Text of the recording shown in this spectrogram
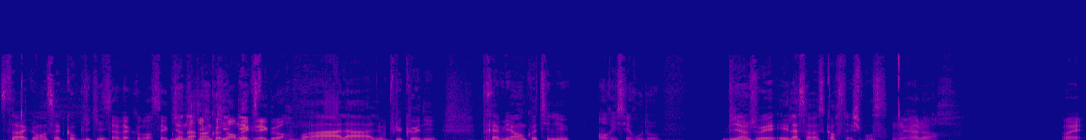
Ça va commencer à être compliqué. ça va commencer à être Il y en a compliqué. un qui Conor est ex- McGregor. Voilà, le plus connu. Très bien, on continue. Henri Cerudo. Bien joué. Et là, ça va se corser, je pense. Alors, ouais.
